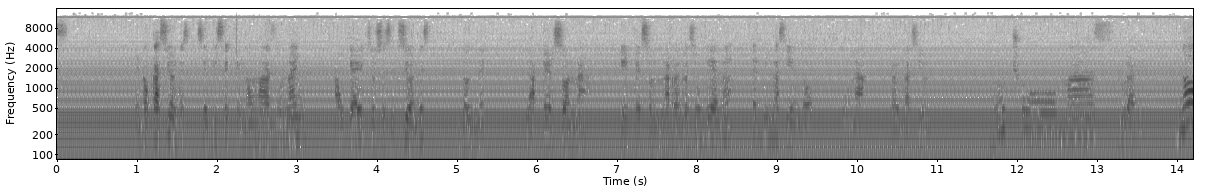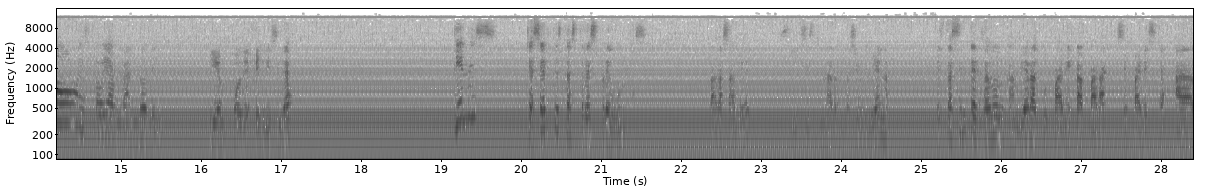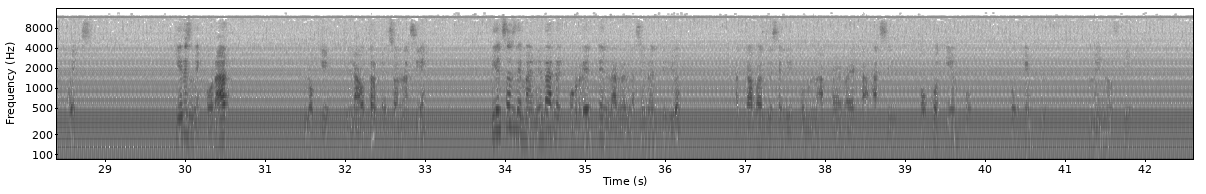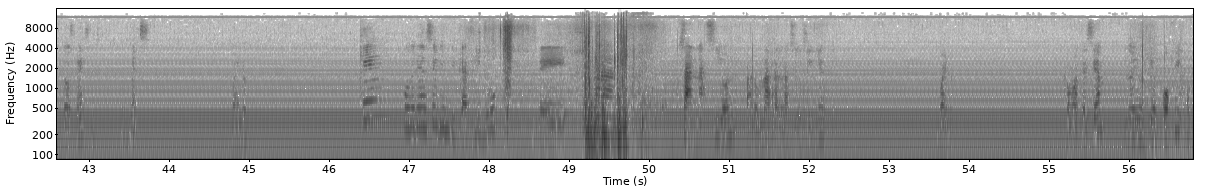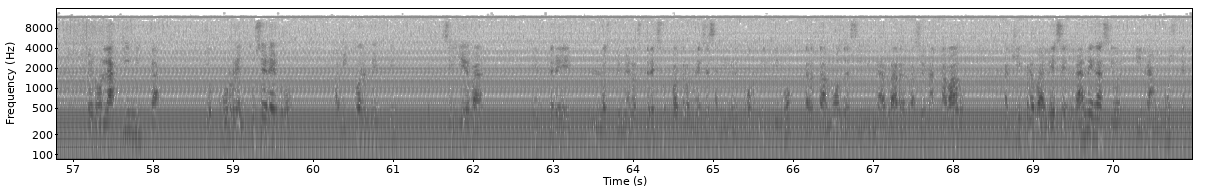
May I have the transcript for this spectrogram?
en ocasiones se dice que no más de un año, aunque hay sus excepciones donde la persona que empezó en una relación diana termina siendo una relación mucho más duradera. No estoy hablando del tiempo de felicidad. Tienes que hacerte estas tres preguntas para saber si existe una relación diana. ¿Estás interesado en cambiar a tu pareja para que se parezca a tu ex? ¿Quieres mejorar lo que la otra persona hacía? ¿Piensas de manera recurrente en la relación anterior? Acabas de salir con una pareja hace poco tiempo, por ejemplo, menos de dos meses, un mes. Bueno, ¿qué podría ser indicativo de una sanación para una relación siguiente? Bueno, como te decía, no hay un tiempo fijo, pero la química que ocurre en tu cerebro habitualmente se lleva cuatro meses a nivel cognitivo, tratamos de asimilar la relación acabado. Aquí prevalece la negación y la angustia.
